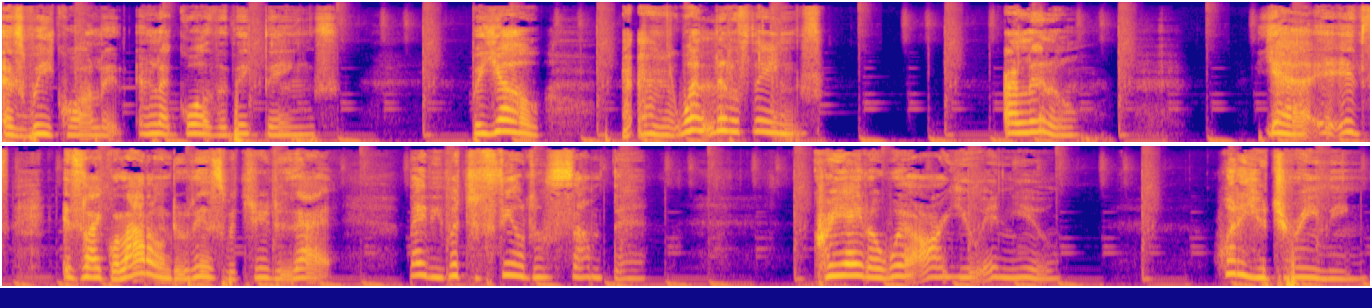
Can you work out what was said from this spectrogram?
as we call it, and let go of the big things. But yo, what little things are little? Yeah, it's it's like, well, I don't do this, but you do that, baby. But you still do something. Creator, where are you in you? What are you dreaming?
